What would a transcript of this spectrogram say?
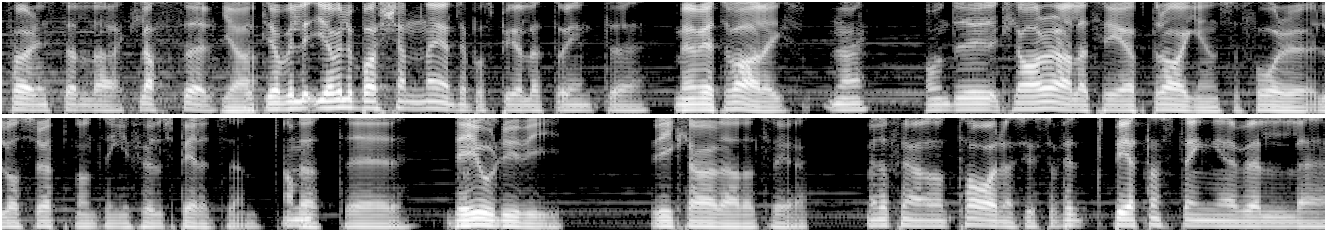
förinställda klasser. Ja. Så att jag, ville, jag ville bara känna egentligen på spelet och inte... Men vet du vad Alex? Nej. Om du klarar alla tre uppdragen så får du låsa upp någonting i fullspelet sen. Ja, så men- att, eh, det ska- gjorde ju vi. Vi klarade alla tre. Men då får jag ta den sista, för betan stänger väl eh,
